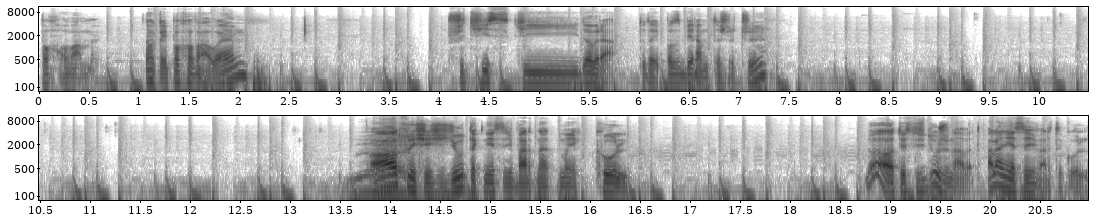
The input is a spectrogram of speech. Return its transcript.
Pochowamy. Okej, pochowałem. Przyciski... Dobra, tutaj pozbieram te rzeczy. Odsuń się, ździutek, nie jesteś wart nawet moich kul. No, ty jesteś duży nawet, ale nie jesteś warty kul.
